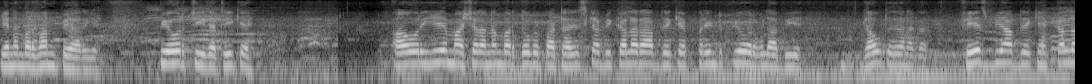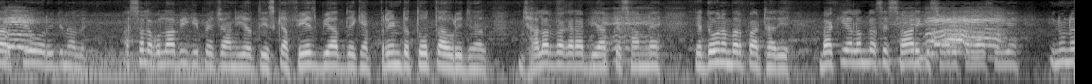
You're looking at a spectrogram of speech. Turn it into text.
یہ نمبر ون پہ آ رہی ہے۔ پیور چیز ہے، ٹھیک ہے۔ اور یہ ماشاءاللہ نمبر دو پہ پٹا ہے۔ اس کا بھی کلر آپ دیکھیں، پرنٹ پیور گلابی ہے۔ گھاؤ تو کر۔ فیس بھی آپ دیکھیں، کلر پیور اوریجنل ہے۔ اصل گلابی کی پہچان یہ ہوتی ہے۔ اس کا فیس بھی آپ دیکھیں، پرنٹ طوطا اوریجنل جھالر وغیرہ بھی آپ کے سامنے۔ یہ دو نمبر پر ٹھہری ہے۔ باقی الحمدللہ سے ساری کی ساری کراس ہوئی ہے۔ انہوں نے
